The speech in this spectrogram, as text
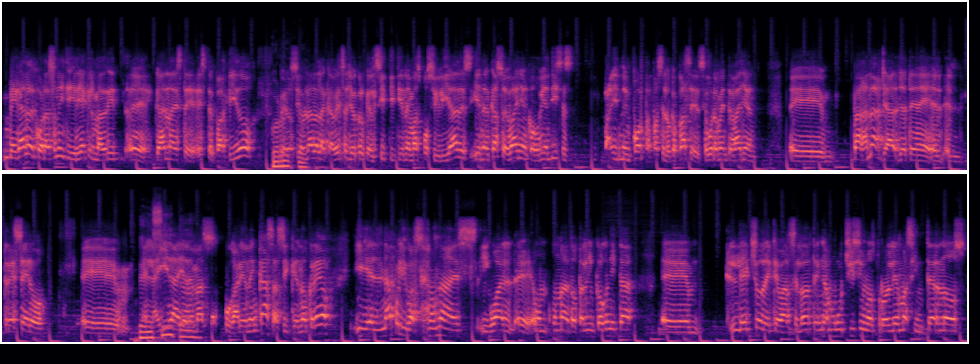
me gana el corazón y te diría que el Madrid eh, gana este, este partido. Pero si hablar de la cabeza, yo creo que el City tiene más posibilidades. Y en el caso de Bayern, como bien dices, no importa, pase lo que pase, seguramente Bayern eh, va a ganar. Ya, ya tiene el, el 3-0 eh, en la ida y además jugarían en casa, así que no creo. Y el Napoli-Barcelona es igual eh, una total incógnita. Eh, el hecho de que Barcelona tenga muchísimos problemas internos,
